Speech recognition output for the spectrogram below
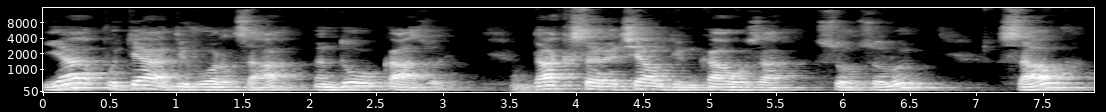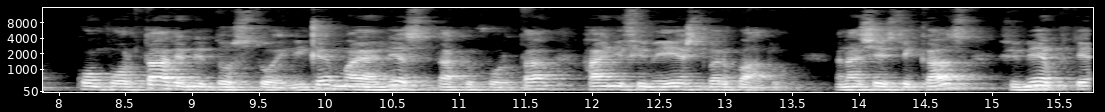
Ea putea divorța în două cazuri. Dacă sărăceau din cauza soțului sau comportare nedostoinică, mai ales dacă furta haine femeiești bărbatul. În aceste caz, femeia putea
